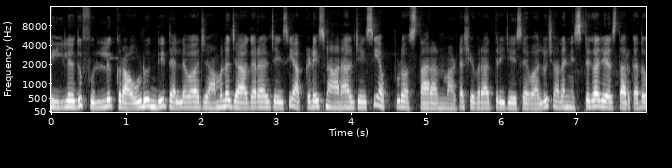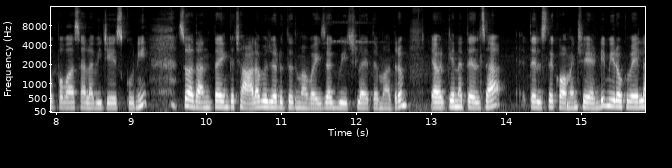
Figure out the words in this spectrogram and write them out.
తీయలేదు. ఫుల్ క్రౌడ్ ఉంది. తెల్లవారుజాముల జాగరాలు చేసి అక్కడే స్నానాలు చేసి అప్పుడు వస్తారనమాట శివరాత్రి చేసేవాళ్ళు. చాలా నిష్టగా చేస్తారు కదా ఉపవాసాలు అవి చేసుకుని. సో అదంతా ఇంకా చాలా బాగా జరుగుతుంది మా వైజాగ్ బీచ్లో అయితే మాత్రం. ఎవరికైనా తెలుసా? తెలిస్తే కామెంట్ చేయండి. మీరు ఒకవేళ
